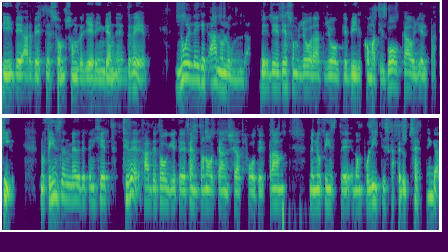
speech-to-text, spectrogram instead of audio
i det arbete som, som regeringen drev. Nu är läget annorlunda. Det, det är det som gör att jag vill komma tillbaka och hjälpa till. Nu finns det en medvetenhet. Tyvärr har det tagit eh, 15 år kanske att få det fram. Men nu finns det de politiska förutsättningar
